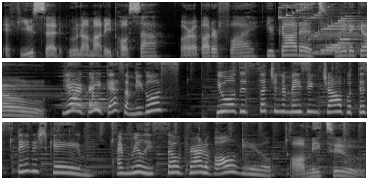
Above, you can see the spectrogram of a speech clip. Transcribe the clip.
If you said una mariposa or a butterfly, you got it. Way to go. Yeah, great guess, amigos. You all did such an amazing job with this Spanish game. I'm really so proud of all of you. Aw, me too.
